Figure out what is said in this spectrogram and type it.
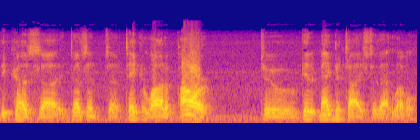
because uh, it doesn't uh, take a lot of power to get it magnetized to that level.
